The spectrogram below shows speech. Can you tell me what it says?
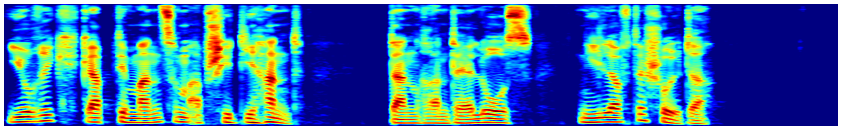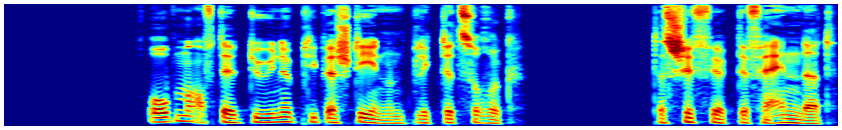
Jurik gab dem Mann zum Abschied die Hand, dann rannte er los, Nil auf der Schulter. Oben auf der Düne blieb er stehen und blickte zurück. Das Schiff wirkte verändert,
